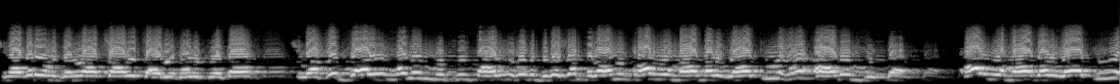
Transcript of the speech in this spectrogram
چنانچہ ان دنیا چاری تاریخان کوتا چنانچہ جائے نظر مجھن تاریخ ہے بدشن فلانی کار یہ مادر ذاتی ہے عالم بودتا. کار یہ مادر ذاتی ہے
